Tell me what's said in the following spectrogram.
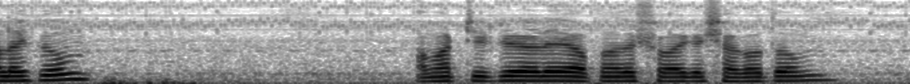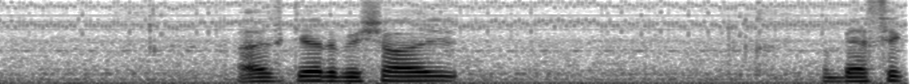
আলাইকুম। আমার টিউটোরিয়ালে আপনাদের সবাইকে স্বাগতম। আজকের বিষয় বেসিক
